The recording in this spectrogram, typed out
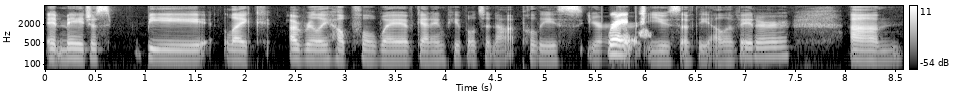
It may just be like a really helpful way of getting people to not police your right. use of the elevator. Um,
